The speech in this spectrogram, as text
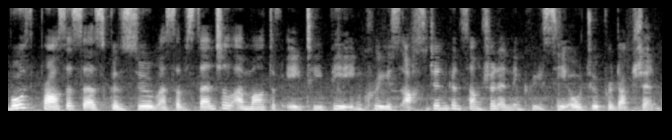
Both processes consume a substantial amount of ATP, increase oxygen consumption, and increase CO2 production.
